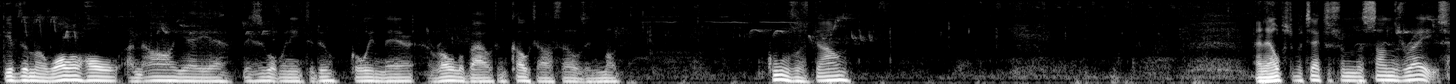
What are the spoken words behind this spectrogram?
Give them a wallow hole and oh yeah, yeah, this is what we need to do. Go in there, roll about and coat ourselves in mud. Cools us down and helps to protect us from the sun's rays.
